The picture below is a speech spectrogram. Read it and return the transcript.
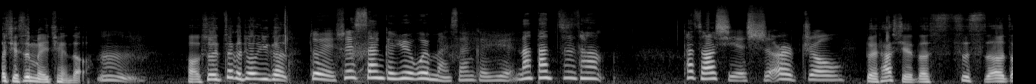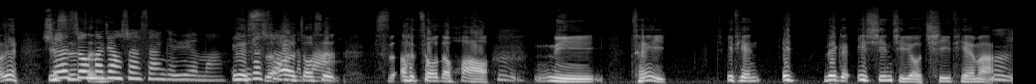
而且是没钱的，嗯，好，所以这个就一个对，所以三个月未满三个月，那但是他他只要写十二周。对他写的是十二周，因为十二周那这样算三个月吗？因为十二周是十二周的话哦，嗯，你乘以一天一那个一星期有七天嘛，嗯，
